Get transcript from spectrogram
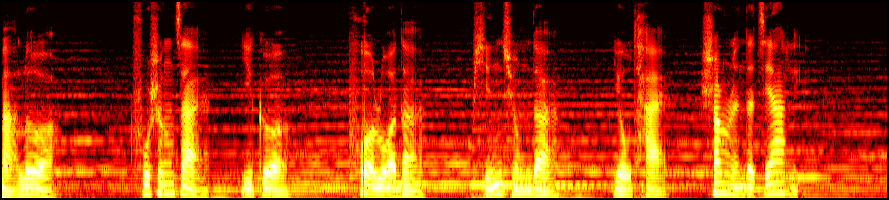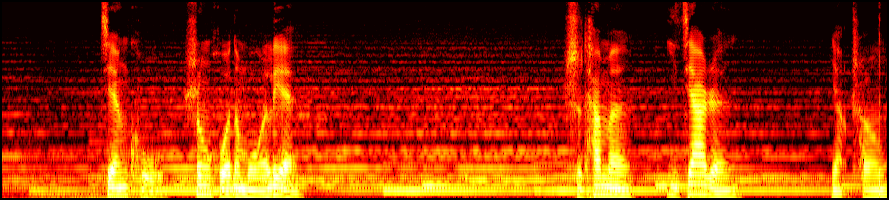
马勒出生在一个破落的、贫穷的犹太商人的家里。艰苦生活的磨练，使他们一家人养成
